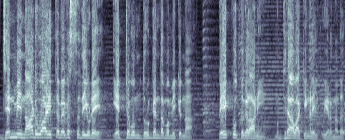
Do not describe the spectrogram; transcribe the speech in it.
ജന്മി നാടുവാഴിത്ത വ്യവസ്ഥതയുടെ ഏറ്റവും ദുർഗന്ധം വമിക്കുന്ന പേക്കൂത്തുകളാണ് ഈ മുദ്രാവാക്യങ്ങളിൽ ഉയർന്നത്.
